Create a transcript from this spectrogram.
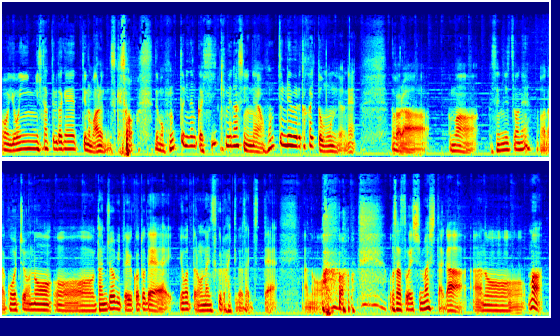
余韻に浸ってるだけっていうのもあるんですけど でも本当になんかひいき目なしにね本当にレベル高いと思うんだよね。だからまあ先日はね和田校長の誕生日ということでよかったらオンラインスクール入ってくださいっつってあの お誘いしましたがあのまあ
